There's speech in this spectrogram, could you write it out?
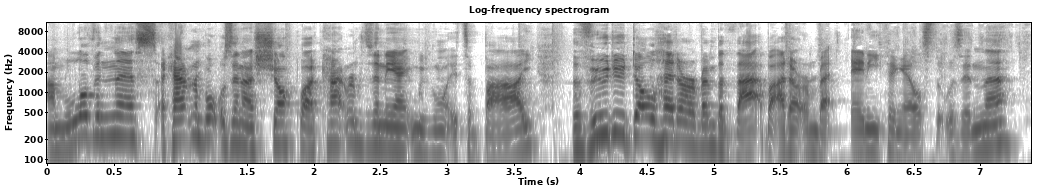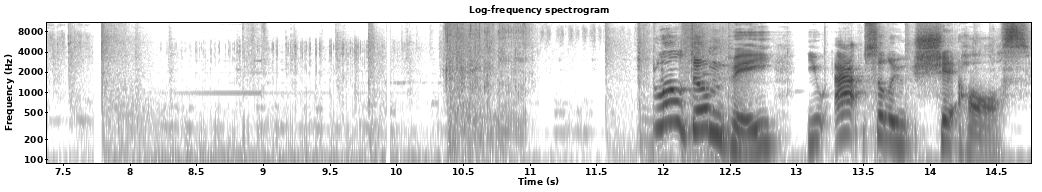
I'm loving this. I can't remember what was in our shop. I can't remember if there's any item we wanted to buy. The voodoo doll head, I remember that, but I don't remember anything else that was in there. Little Dumpy, you absolute shithorse.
